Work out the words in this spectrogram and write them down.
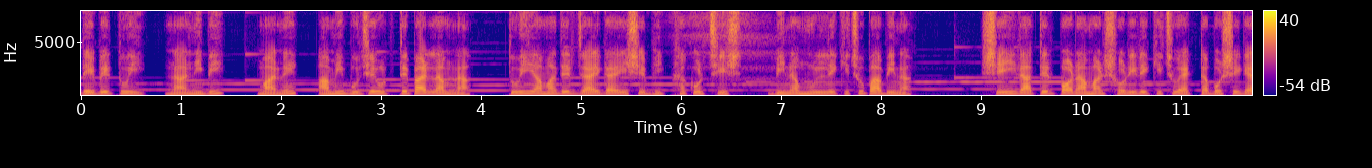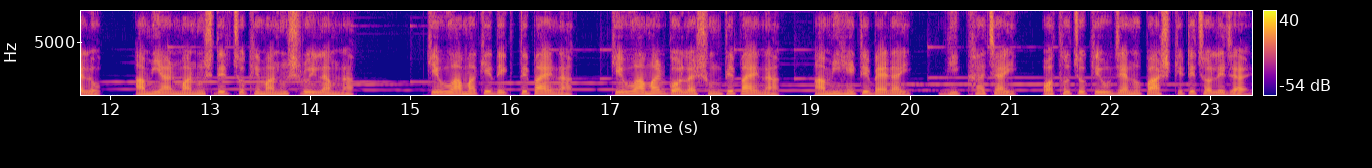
দেবে তুই, না নিবি? মানে আমি বুঝে উঠতে পারলাম না। তুই আমাদের জায়গায় এসে ভিক্ষা করছিস, বিনামূল্যে কিছু পাবি না। সেই রাতের পর আমার শরীরে কিছু একটা বসে গেল, আমি আর মানুষদের চোখে মানুষ রইলাম না। কেউ আমাকে দেখতে পায় না, কেউ আমার গলা শুনতে পায় না। আমি হেঁটে বেড়াই, ভিক্ষা চাই, অথচ কেউ যেন পাশ কেটে চলে যায়।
